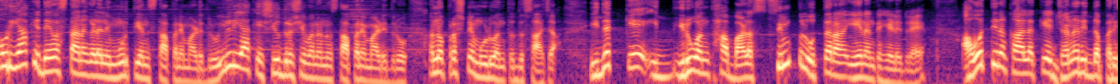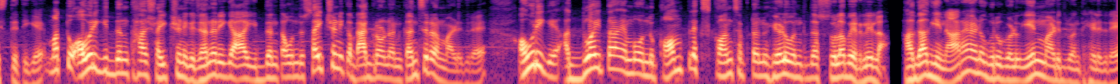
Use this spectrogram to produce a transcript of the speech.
ಅವ್ರು ಯಾಕೆ ದೇವಸ್ಥಾನಗಳಲ್ಲಿ ಮೂರ್ತಿಯನ್ನು ಸ್ಥಾಪನೆ ಮಾಡಿದ್ರು? ಇಲ್ಲಿ ಯಾಕೆ ಶೂದ್ರ ಶಿವನನ್ನು ಸ್ಥಾಪನೆ ಮಾಡಿದ್ರು? ಅನ್ನೋ ಪ್ರಶ್ನೆ ಮೂಡುವಂಥದ್ದು ಸಹಜ. ಇದಕ್ಕೆ ಇದ್- ಇರುವಂತಹ ಬಹಳ ಸಿಂಪಲ್ ಉತ್ತರ ಏನಂತ ಹೇಳಿದ್ರೆ ಅವತ್ತಿನ ಕಾಲಕ್ಕೆ ಜನರಿದ್ದ ಪರಿಸ್ಥಿತಿಗೆ ಮತ್ತು ಅವರಿಗಿದ್ದಂತಹ ಶೈಕ್ಷಣಿಕ, ಜನರಿಗೆ ಆ ಇದ್ದಂತಹ ಒಂದು ಶೈಕ್ಷಣಿಕ ಬ್ಯಾಕ್ಗ್ರೌಂಡ್ ಅನ್ನು ಕನ್ಸಿಡರ್ ಮಾಡಿದ್ರೆ ಅವರಿಗೆ ಅದ್ವೈತ ಎಂಬ ಒಂದು ಕಾಂಪ್ಲೆಕ್ಸ್ ಕಾನ್ಸೆಪ್ಟ್ ಅನ್ನು ಹೇಳುವಂಥದ್ದು ಸುಲಭ ಇರಲಿಲ್ಲ. ಹಾಗಾಗಿ ನಾರಾಯಣ ಗುರುಗಳು ಏನು ಮಾಡಿದ್ರು ಅಂತ ಹೇಳಿದ್ರೆ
